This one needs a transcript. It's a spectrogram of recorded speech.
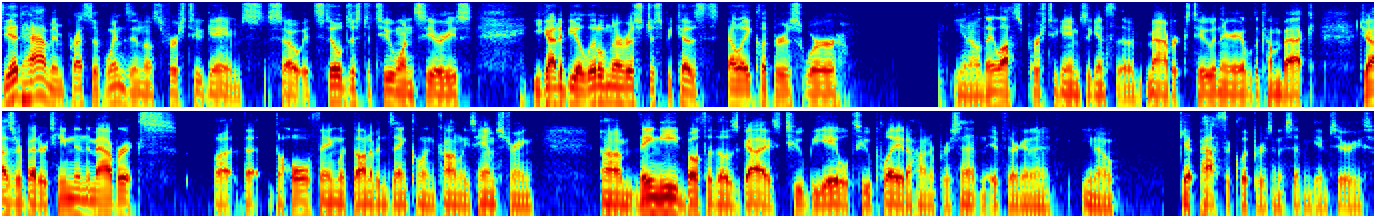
did have impressive wins in those first two games. So it's still just a 2 1 series. You got to be a little nervous just because LA Clippers were, you know, they lost the first two games against the Mavericks too, and they were able to come back. Jazz are a better team than the Mavericks, but that the whole thing with Donovan's ankle and Conley's hamstring, um, they need both of those guys to be able to play at 100% if they're going to, you know, get past the Clippers in a seven game series.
